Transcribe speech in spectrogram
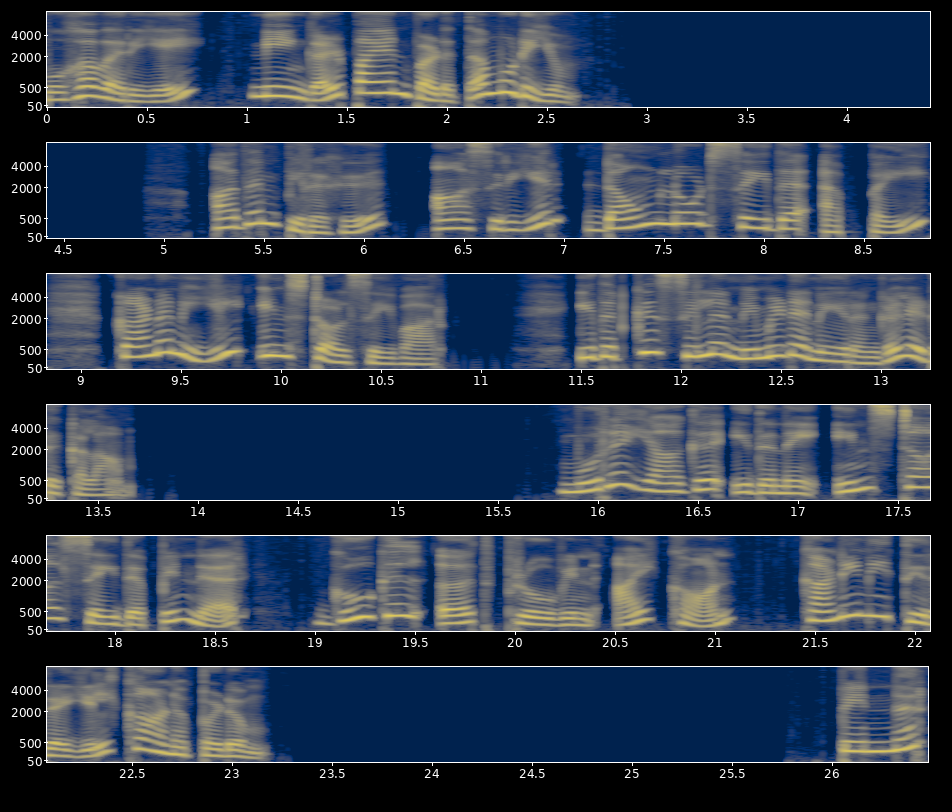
முகவரியை நீங்கள் பயன்படுத்த முடியும். அதன் பிறகு ஆசிரியர் டவுன்லோட் செய்த ஆப்பை கணனியில் இன்ஸ்டால் செய்வார். இதற்கு சில நிமிட நேரங்கள் எடுக்கலாம். முறையாக இதனை இன்ஸ்டால் செய்த பின்னர் கூகுள் எர்த் ப்ரோவின் ஐகான் கணினி திரையில் காணப்படும். பின்னர்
